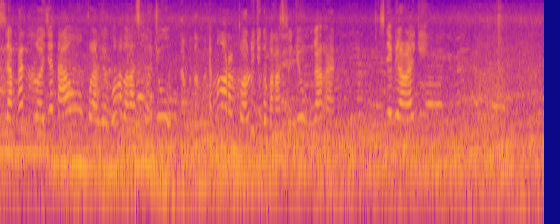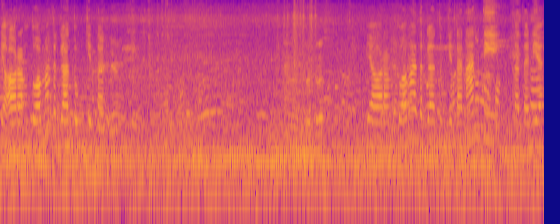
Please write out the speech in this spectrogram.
Sedangkan lo aja tahu keluarga gue gak bakal setuju. Emang orang tua lu juga bakal setuju? Enggak kan? Terus dia bilang lagi ya orang tua mah tergantung kita. Ya orang tua mah tergantung kita nanti kata dia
